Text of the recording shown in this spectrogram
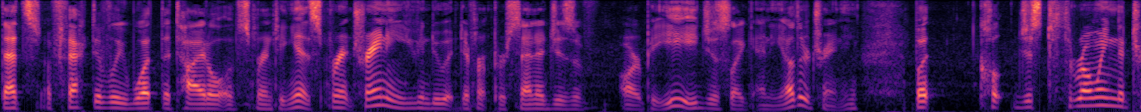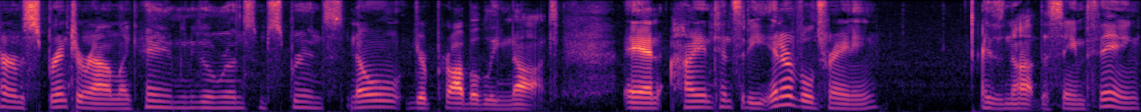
That's effectively what the title of sprinting is. Sprint training, you can do at different percentages of RPE, just like any other training. But just throwing the term sprint around like, hey, I'm going to go run some sprints. No, you're probably not. And high intensity interval training is not the same thing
